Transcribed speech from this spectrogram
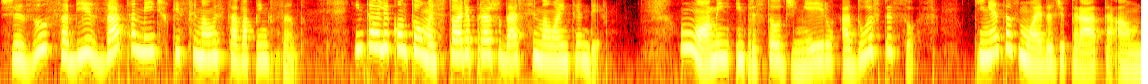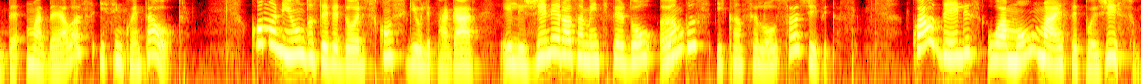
Jesus sabia exatamente o que Simão estava pensando. Então ele contou uma história para ajudar Simão a entender. Um homem emprestou dinheiro a duas pessoas, 500 moedas de prata a uma delas e 50 a outra. Como nenhum dos devedores conseguiu lhe pagar, ele generosamente perdoou ambos e cancelou suas dívidas. Qual deles o amou mais depois disso?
